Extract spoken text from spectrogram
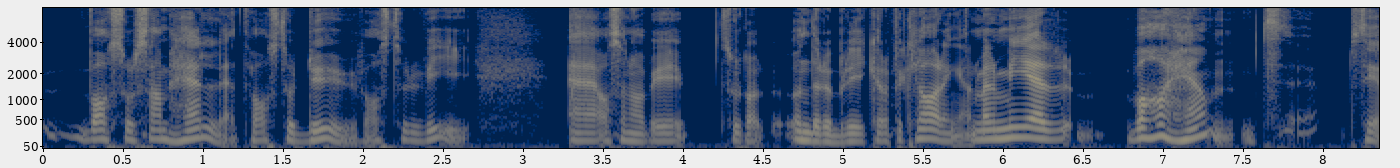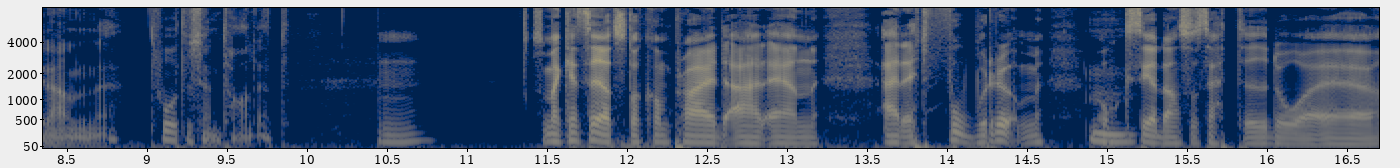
var står samhället? Var står du? Var står vi? Eh, och sen har vi såklart underrubriker och förklaringar. Men mer, vad har hänt sedan 2000-talet? Mm. Så man kan säga att Stockholm Pride är, en, är ett forum mm. och sedan så sätter då eh,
